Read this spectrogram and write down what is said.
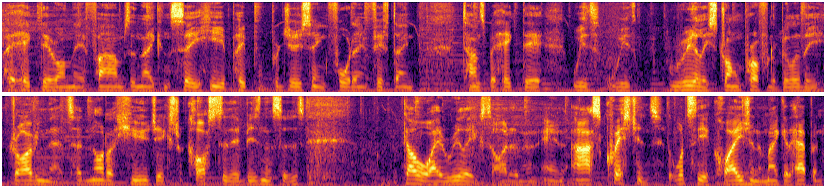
per hectare on their farms, and they can see here people producing 14, 15 tonnes per hectare with with really strong profitability driving that. So not a huge extra cost to their businesses. Go away really excited and, and ask questions. What's the equation to make it happen?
